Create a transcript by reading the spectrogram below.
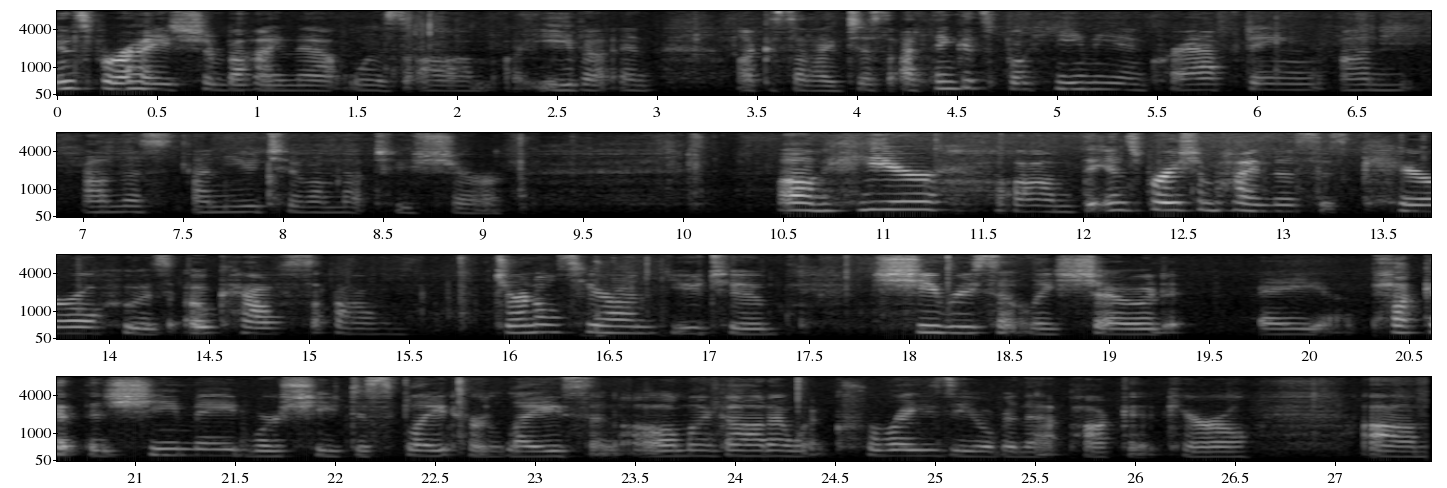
inspiration behind that was um, Eva, and like I said, I just I think it's Bohemian Crafting on on this on YouTube. I'm not too sure. Um, here, um, the inspiration behind this is Carol, who is Oak House um, Journals here on YouTube. She recently showed a pocket that she made where she displayed her lace, and oh my god, I went crazy over that pocket, Carol. Um,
